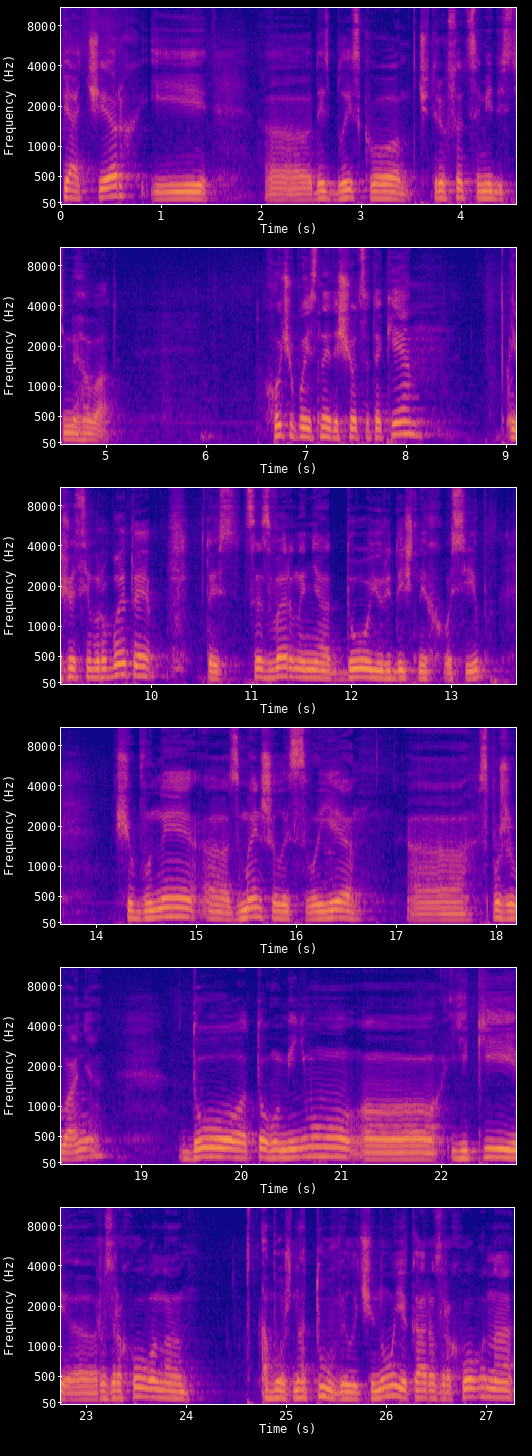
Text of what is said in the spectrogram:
5 черг і десь близько 470 МВт. Хочу пояснити, що це таке і що з цим робити. Тобто, це звернення до юридичних осіб, щоб вони е, зменшили своє е, споживання до того мінімуму, е, який е, розраховано, або ж на ту величину, яка розрахована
